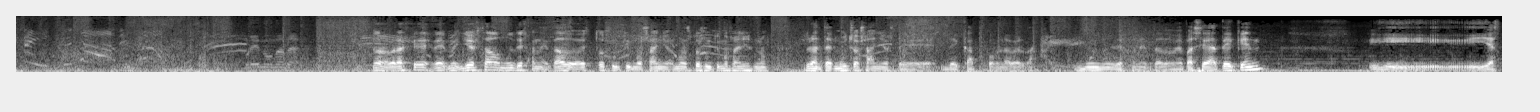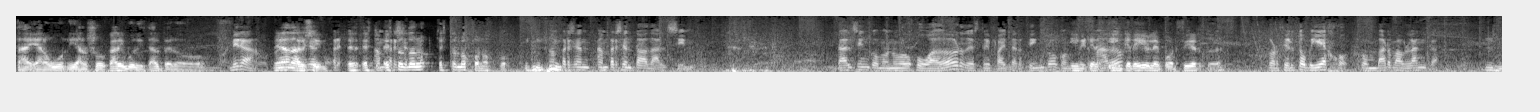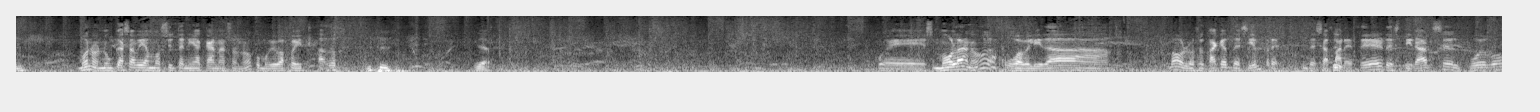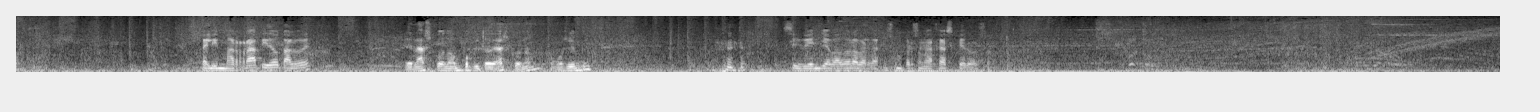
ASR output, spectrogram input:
No, la verdad es que eh, yo he estado muy desconectado estos últimos años, bueno, estos últimos años no, durante muchos años de, de Capcom, la verdad. Muy, muy desconectado. Me pasé a Tekken y, y ya está, y, algún, y al Soul Calibur y tal, pero... Mira, Mira han Dalsim, esto- estos lo- estos los conozco. Han, presen- han presentado a Dalsim. Dalsim como nuevo jugador de Street Fighter V, Incre- confirmado. increíble, por cierto, ¿eh? Por cierto, viejo, con barba blanca. Bueno, nunca sabíamos si tenía canas o no, como iba afeitado. Ya. Pues mola, ¿no? La jugabilidad. Vamos, los ataques de siempre. Desaparecer, estirarse, el fuego. Pelín más rápido, tal vez. El asco da un poquito de asco, ¿no? Como siempre. Si bien llevado, la verdad es que es un personaje asqueroso.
